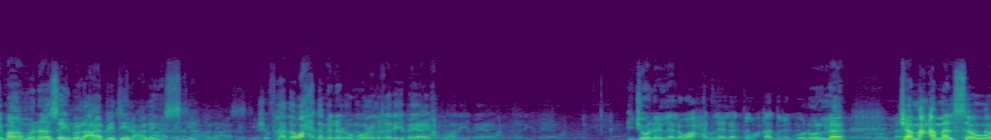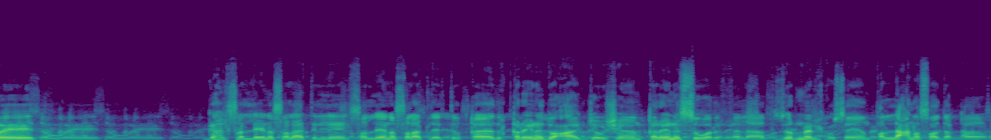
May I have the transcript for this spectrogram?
إمامنا زين العابدين عليه السلام. شوف هذا واحدة من الأمور الغريبة يا إخواني يجون إلى الواحد ليلة القدر يقولون له كم عمل سويت؟ قال صلينا صلاة الليل صلينا صلاة ليلة القدر قرينا دعاء الجوشن قرينا السور الثلاث زرنا الحسين طلعنا صدقة.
